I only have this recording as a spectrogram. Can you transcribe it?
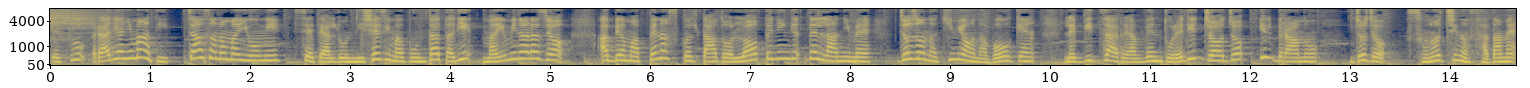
Siete su Radio Animati. Ciao, sono Mayumi. Siete all'undicesima puntata di Mayumi no Radio. Abbiamo appena ascoltato l'opening dell'anime Jojo no Kimyo na Boken, le bizzarre avventure di Jojo, il brano Jojo Sonochi no Sadame.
